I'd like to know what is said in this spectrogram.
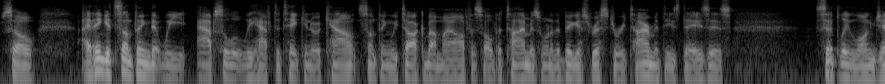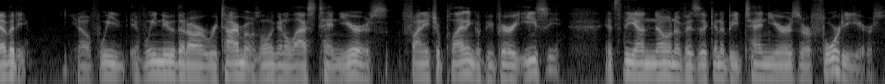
So I think it's something that we absolutely have to take into account. Something we talk about in my office all the time is one of the biggest risks to retirement these days is simply longevity. You know, if we if we knew that our retirement was only going to last 10 years, financial planning would be very easy. It's the unknown of is it going to be 10 years or 40 years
